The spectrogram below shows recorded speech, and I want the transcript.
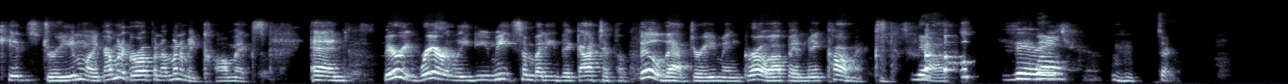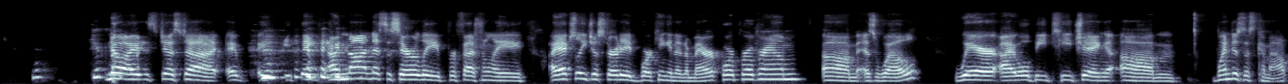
kids' dream. Like, I'm going to grow up and I'm going to make comics. And very rarely do you meet somebody that got to fulfill that dream and grow up and make comics. Yeah. very well, mm-hmm, sorry. No, I was just uh, I, I, I'm not necessarily professionally. I actually just started working in an AmeriCorps program um, as well, where I will be teaching. Um, when does this come out?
